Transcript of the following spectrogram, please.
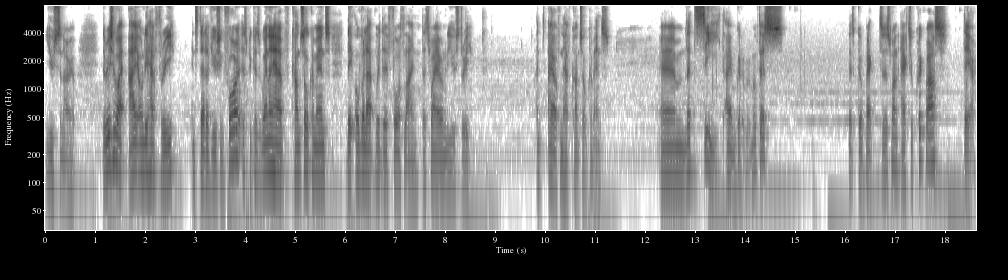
use scenario. The reason why I only have three instead of using four is because when I have console commands, they overlap with the fourth line. That's why I only use three. And I often have console commands. Um, let's see. I'm going to remove this. Let's go back to this one. Active quick bars. There.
